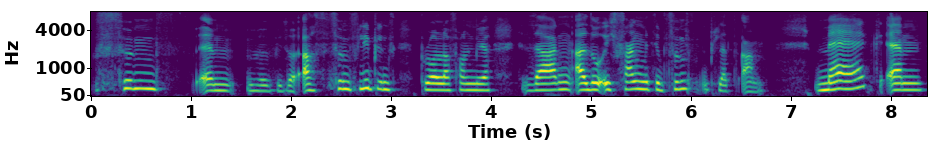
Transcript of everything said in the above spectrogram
fünf ähm, wie soll, ach, fünf Lieblingsbrawler von mir sagen. Also ich fange mit dem fünften Platz an. Mac, ähm,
